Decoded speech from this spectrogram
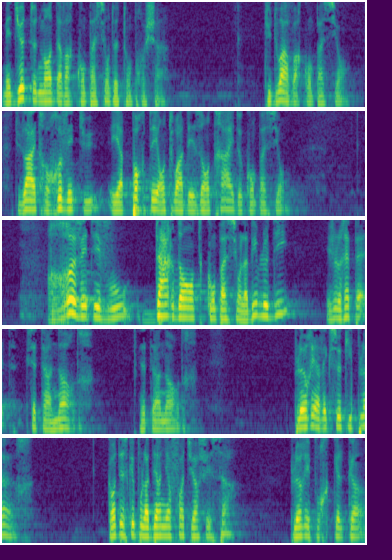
Mais Dieu te demande d'avoir compassion de ton prochain. Tu dois avoir compassion. Tu dois être revêtu et apporter en toi des entrailles de compassion. Revêtez-vous d'ardente compassion. La Bible dit, et je le répète, que c'est un ordre. C'est un ordre. Pleurez avec ceux qui pleurent. Quand est-ce que pour la dernière fois tu as fait ça? Pleurer pour quelqu'un.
